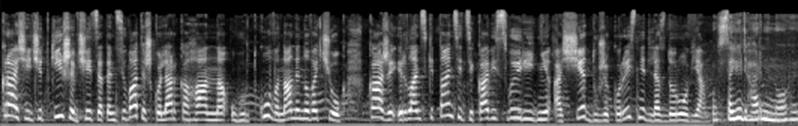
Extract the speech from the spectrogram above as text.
Краще й чіткіше вчиться танцювати школярка Ганна. У гуртку вона не новачок. Каже, ірландські танці цікаві й своєрідні, а ще дуже корисні для здоров'я. Стають гарні ноги,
